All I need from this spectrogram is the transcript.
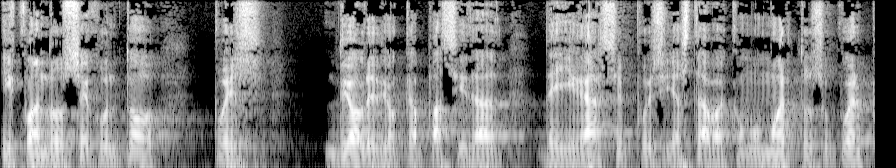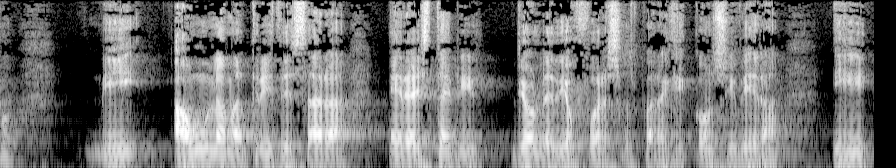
y cuando se juntó, pues Dios le dio capacidad de llegarse, pues ya estaba como muerto su cuerpo, y aún la matriz de Sara era estéril. Dios le dio fuerzas para que concibiera y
